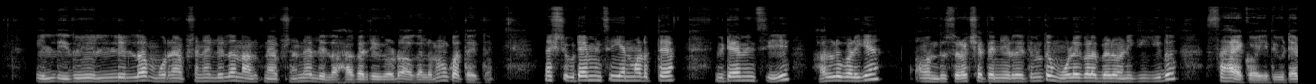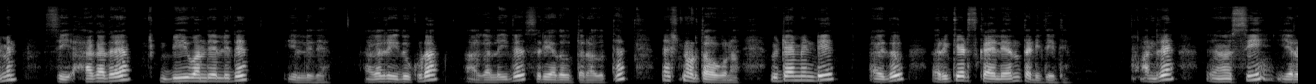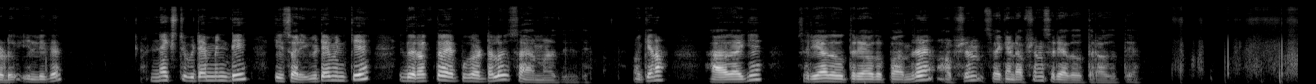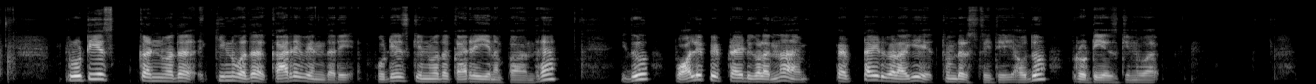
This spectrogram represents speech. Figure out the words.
ಇಲ್ಲಿ ಇದು ಇಲ್ಲಿಲ್ಲ, ಮೂರನೇ ಆಪ್ಷನಲ್ಲಿಲ್ಲ ನಾಲ್ಕನೇ ಆಪ್ಷನಲ್ಲಿಲ್ಲ ಹಾಗಾದರೆ ಇವೆರಡು ಆಗಲ್ಲ ನಮ್ಗೆ ಗೊತ್ತಾಯಿತು. ನೆಕ್ಸ್ಟ್ ವಿಟಮಿನ್ ಸಿ ಏನು ಮಾಡುತ್ತೆ? ವಿಟಮಿನ್ ಸಿ ಹಲ್ಲುಗಳಿಗೆ ಒಂದು ಸುರಕ್ಷತೆ ನೀಡುತ್ತೈತೆ ಮತ್ತು ಮೂಳೆಗಳ ಬೆಳವಣಿಗೆಗೆ ಇದು ಸಹಾಯಕವಾಗಿದೆ. ವಿಟಮಿನ್ ಸಿ ಹಾಗಾದರೆ ಬಿ ಒಂದು ಎಲ್ಲಿದೆ? ಇಲ್ಲಿದೆ. ಹಾಗಾದರೆ ಇದು ಕೂಡ ಆಗಲ್ಲ. ಇದೆ ಸರಿಯಾದ ಉತ್ತರ ಆಗುತ್ತೆ. ನೆಕ್ಸ್ಟ್ ನೋಡ್ತಾ ಹೋಗೋಣ. ವಿಟಮಿನ್ ಡಿ ಇದು ರಿಕೆಟ್ಸ್ ಕಾಯಿಲೆಯನ್ನು ತಡಿತೈತಿ. ಅಂದರೆ ಸಿ ಎರಡು ಇಲ್ಲಿದೆ. ನೆಕ್ಸ್ಟ್ ವಿಟಮಿನ್ ಡಿ ಈ ಸಾರಿ ವಿಟಮಿನ್ ಕೆ ಇದು ರಕ್ತ ಹೆಪ್ಪುಗಟ್ಟಲು ಸಹಾಯ ಮಾಡುತ್ತಿದೆ. ಓಕೆನಾ ಹಾಗಾಗಿ ಸರಿಯಾದ ಉತ್ತರ ಯಾವುದಪ್ಪ ಅಂದರೆ ಆಪ್ಷನ್ ಸೆಕೆಂಡ್ ಆಪ್ಷನ್ ಸರಿಯಾದ ಉತ್ತರ ಆಗುತ್ತೆ. ಪ್ರೋಟಿಯಸ್ ಕಣ್ವದ, ಕಿಣ್ವದ ಕಾರ್ಯವೆಂದರೆ ಪ್ರೋಟಿಯಸ್ ಕಿಣ್ವದ ಕಾರ್ಯ ಏನಪ್ಪ ಅಂದರೆ, ಇದು ಪಾಲಿಪೆಪ್ಟೈಡ್ಗಳನ್ನು ಪೆಪ್ಟೈಡ್ಗಳಾಗಿ ತುಂಡರಿಸ್ತೈತಿ. ಯಾವುದು? ಪ್ರೋಟಿಯಸ್ ಕಿಣ್ವ.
